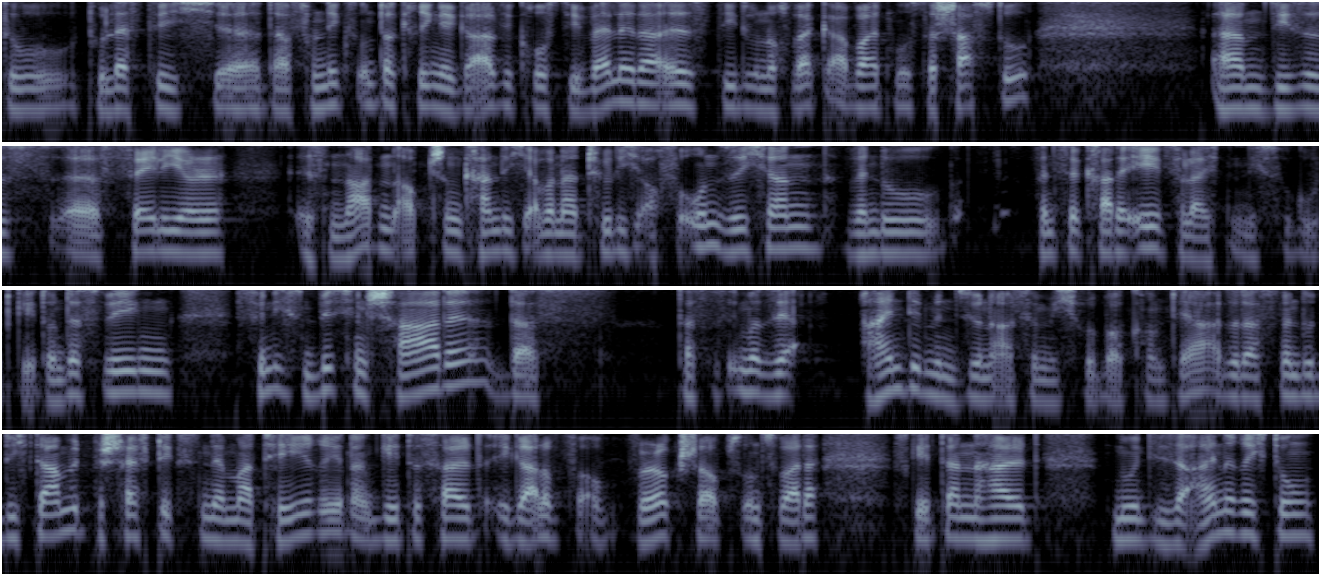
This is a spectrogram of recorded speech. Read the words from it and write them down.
Du, du lässt dich äh, davon nichts unterkriegen, egal wie groß die Welle da ist, die du noch wegarbeiten musst, das schaffst du. Ähm, dieses äh, Failure is not an option kann dich aber natürlich auch verunsichern, wenn du, wenn es dir gerade eh vielleicht nicht so gut geht. Und deswegen finde ich es ein bisschen schade, dass, dass es immer sehr eindimensional für mich rüberkommt. Ja, also dass wenn du dich damit beschäftigst in der Materie, dann geht es halt, egal ob, ob Workshops und so weiter, es geht dann halt nur in diese eine Richtung.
